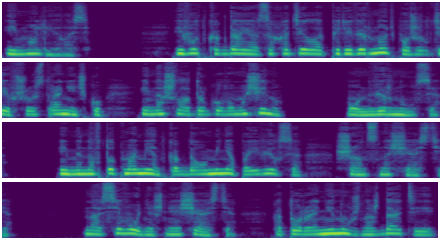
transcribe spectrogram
и молилась. И вот когда я захотела перевернуть пожелтевшую страничку и нашла другого мужчину, он вернулся. Именно в тот момент, когда у меня появился шанс на счастье на сегодняшнее счастье, которое не нужно ждать и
